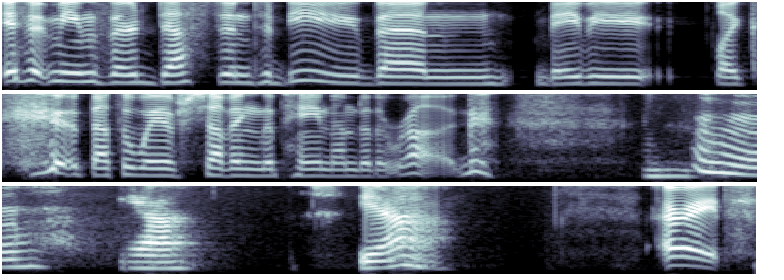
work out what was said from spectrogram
if it means they're destined to be, then maybe like that's a way of shoving the pain under the rug. Mhm. Yeah, yeah. All right,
